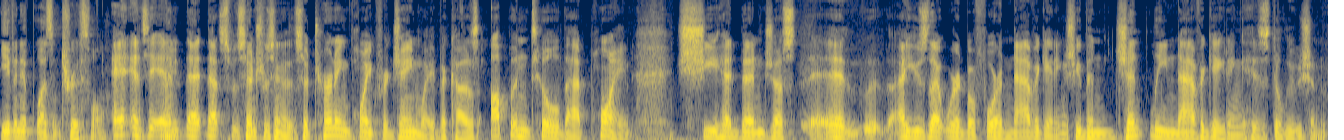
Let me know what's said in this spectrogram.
even if it wasn't truthful. And, and, right? and that, that's what's interesting. It's a turning point for Janeway because up until that point, she had been just, uh, I used that word before, navigating. She'd been gently navigating his delusion.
